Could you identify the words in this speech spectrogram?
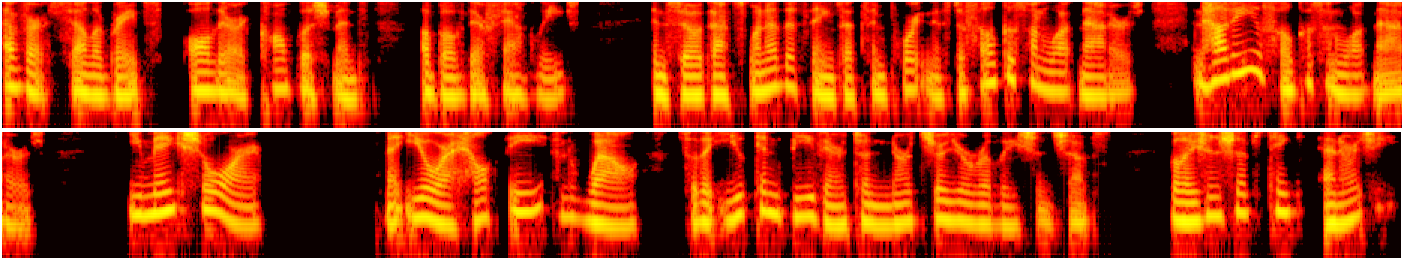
ever celebrates all their accomplishments above their families. And so that's one of the things that's important is to focus on what matters. And how do you focus on what matters? You make sure that you are healthy and well so that you can be there to nurture your relationships Relationships take energy,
